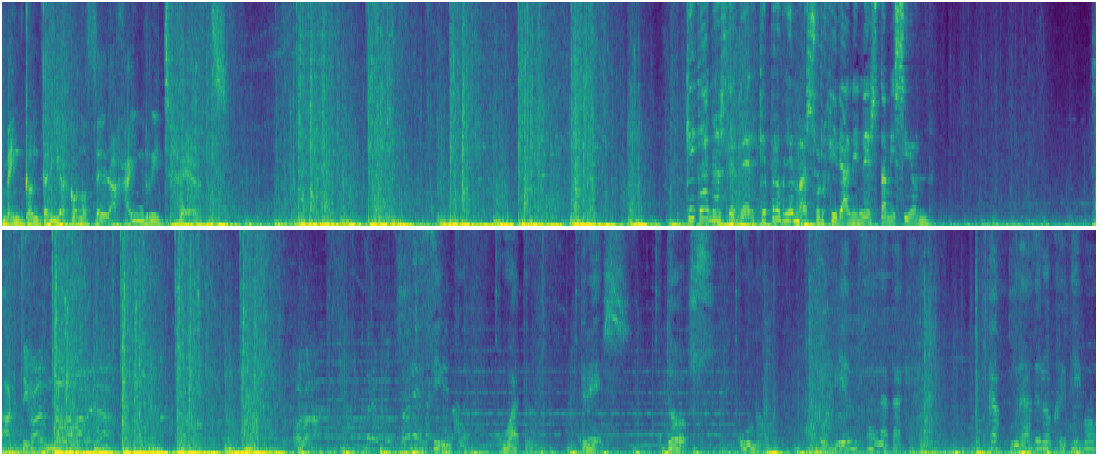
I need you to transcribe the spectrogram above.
Me encantaría conocer a Heinrich Hertz. Qué ganas de ver qué problemas surgirán en esta misión. ¡Activando la barrera! 5, 4, 3, 2, 1. Comienza el ataque. Capturad el objetivo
